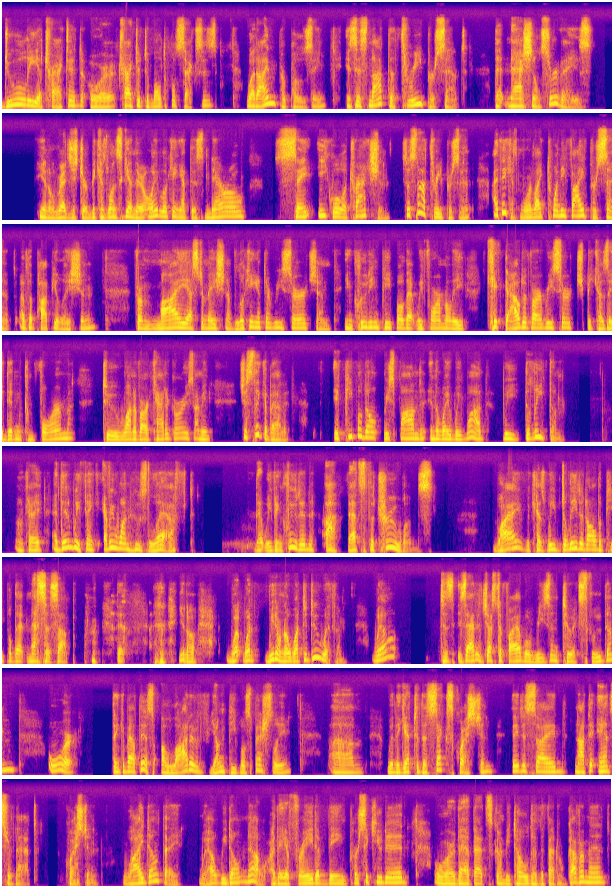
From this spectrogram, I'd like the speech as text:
dually attracted or attracted to multiple sexes, what I'm proposing is it's not the 3% that national surveys you know register because once again they're only looking at this narrow say equal attraction. So it's not 3% i think it's more like 25% of the population from my estimation of looking at the research and including people that we formally kicked out of our research because they didn't conform to one of our categories. I mean, just think about it. If people don't respond in the way we want, we delete them. Okay. And then we think everyone who's left that we've included, ah, that's the true ones. Why? Because we've deleted all the people that mess us up. that you know what what we don't know what to do with them. Well, does is that a justifiable reason to exclude them? Or think about this: a lot of young people, especially um, when they get to the sex question, they decide not to answer that question. Why don't they? Well, we don't know. Are they afraid of being persecuted or that that's going to be told to the federal government?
